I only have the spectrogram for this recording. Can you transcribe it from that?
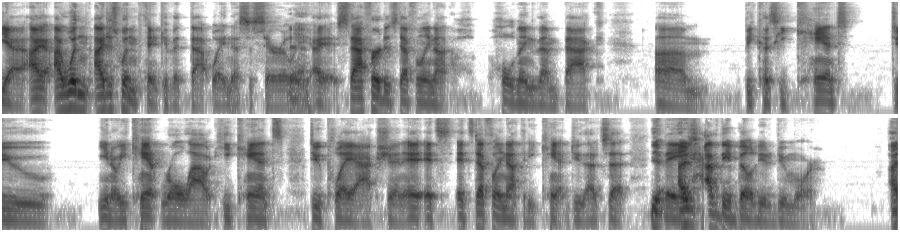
Yeah, I, I wouldn't, I just wouldn't think of it that way necessarily. Yeah. I, Stafford is definitely not holding them back um, because he can't do, you know, he can't roll out, he can't do play action. It, it's, it's definitely not that he can't do that. It's that yeah, they just- have the ability to do more. I,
